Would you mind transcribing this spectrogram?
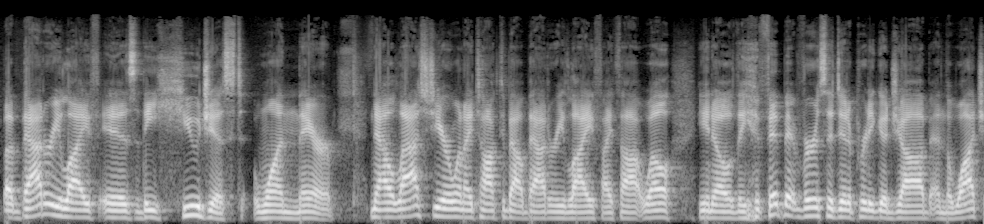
But battery life is the hugest one there. Now, last year when I talked about battery life, I thought, well, you know, the Fitbit Versa did a pretty good job, and the Watch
